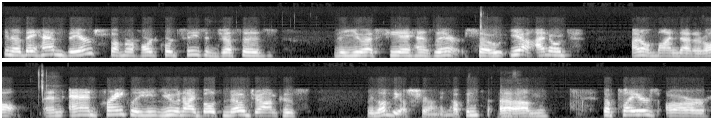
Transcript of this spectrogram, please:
you know, they have their summer hardcourt season just as the USTA has theirs. So yeah, I don't I don't mind that at all. And and frankly, you and I both know John because we love the Australian Open. Um, the players are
